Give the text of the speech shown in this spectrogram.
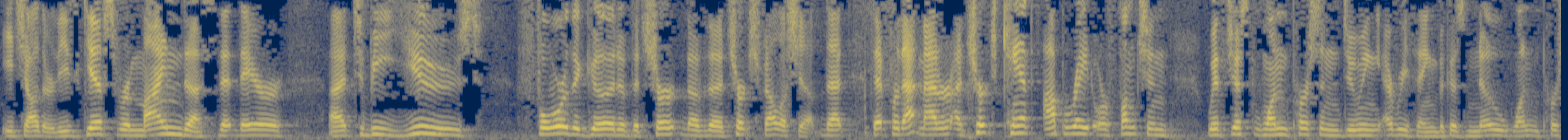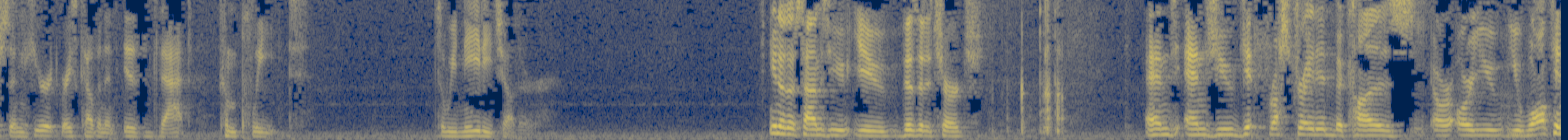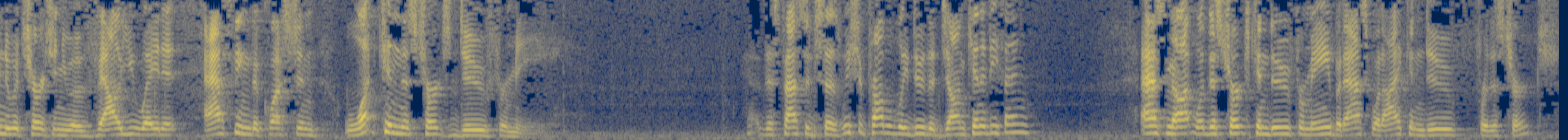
each other. These gifts remind us that they're uh, to be used for the good of the church of the church fellowship. That that for that matter, a church can't operate or function with just one person doing everything because no one person here at Grace Covenant is that complete. So we need each other. You know, those times you, you visit a church and and you get frustrated because or, or you, you walk into a church and you evaluate it, asking the question, what can this church do for me? This passage says we should probably do the John Kennedy thing. Ask not what this church can do for me, but ask what I can do for this church.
